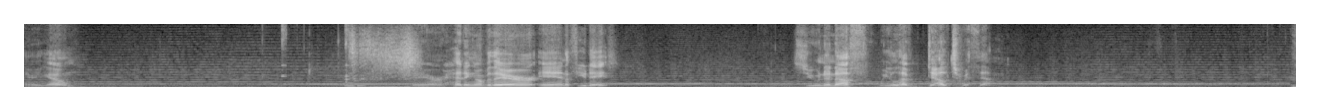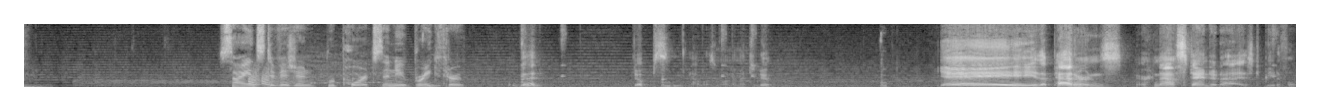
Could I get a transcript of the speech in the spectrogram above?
There you go. They are heading over there in a few days. Soon enough, we'll have dealt with them. Science Division reports a new breakthrough. Good. Oops, that wasn't what I meant to do. Yay! The patterns are now standardized. Beautiful.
